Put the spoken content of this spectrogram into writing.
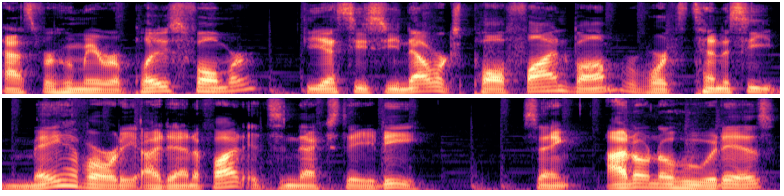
As for who may replace Fulmer, the SEC Network's Paul Finebaum reports Tennessee may have already identified its next AD, saying, I don't know who it is,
